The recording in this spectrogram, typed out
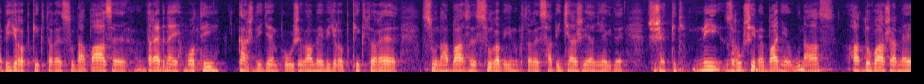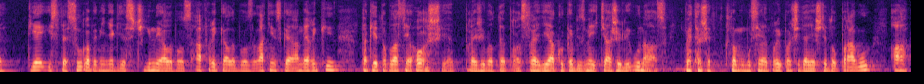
výrobky, ktoré sú na báze drevnej hmoty. Každý deň používame výrobky, ktoré sú na báze surovín, ktoré sa vyťažia niekde. Čiže keď my zrušíme bane u nás a dovážame tie isté súroviny niekde z Číny alebo z Afriky alebo z Latinskej Ameriky, tak je to vlastne horšie pre životné prostredie, ako keby sme ich ťažili u nás. Pretože k tomu musíme pripočítať ešte dopravu a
